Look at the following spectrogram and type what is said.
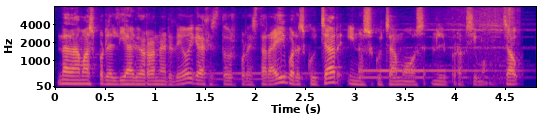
Nada más por el diario runner de hoy, gracias a todos por estar ahí, por escuchar y nos escuchamos en el próximo. Chao.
